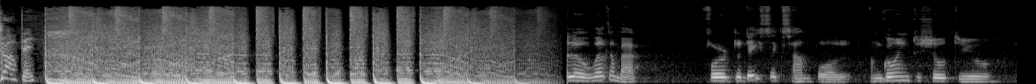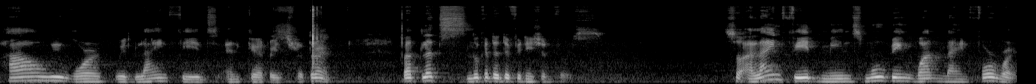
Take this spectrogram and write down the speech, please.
Drop it. Hello, welcome back. For today's example, I'm going to show to you how we work with line feeds and carriage return. But let's look at the definition first. So a line feed means moving one line forward.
